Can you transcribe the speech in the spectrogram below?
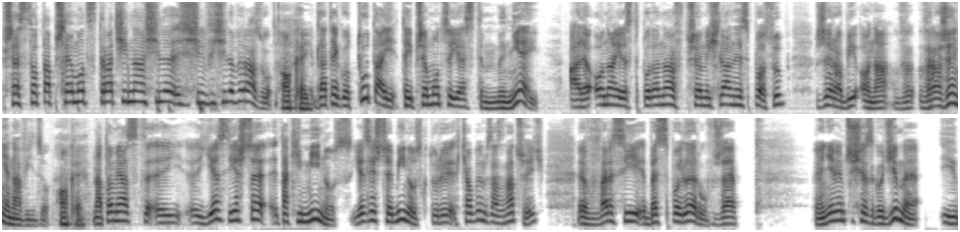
przez co ta przemoc traci na sile, si- sile wyrazu. Okej. Dlatego tutaj tej przemocy jest mniej, ale ona jest podana w przemyślany sposób, że robi ona wrażenie na widzu. Okej. Natomiast y, jest jeszcze taki minus, jest jeszcze minus, który chciałbym zaznaczyć w wersji bez spoilerów, że nie wiem, czy się zgodzimy i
